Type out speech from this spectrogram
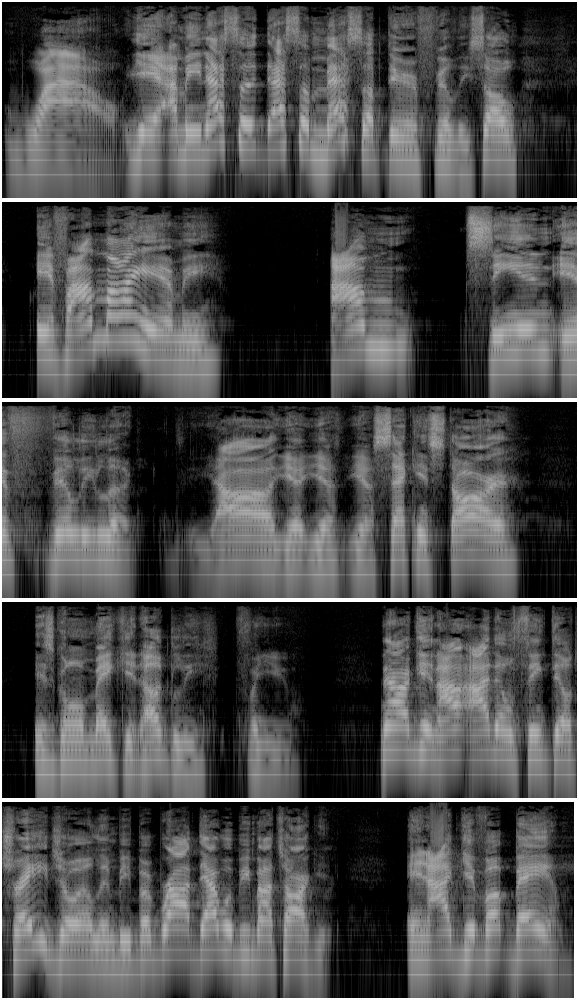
Wow. Yeah, I mean that's a that's a mess up there in Philly. So if I'm Miami, I'm seeing if Philly look, y'all, your your your second star is gonna make it ugly for you. Now again, I, I don't think they'll trade Joel Embiid, but Rob, that would be my target. And I'd give up Bam.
